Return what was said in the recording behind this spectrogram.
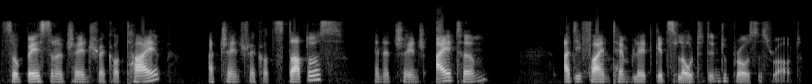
So based on a change record type, a change record status, and a change item, a defined template gets loaded into process route.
